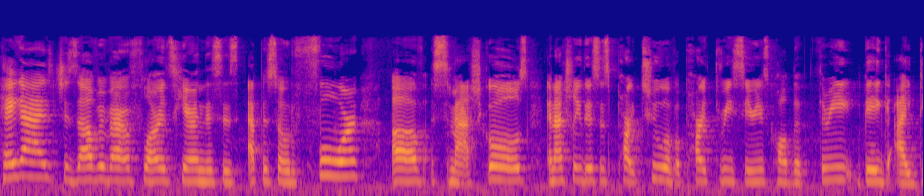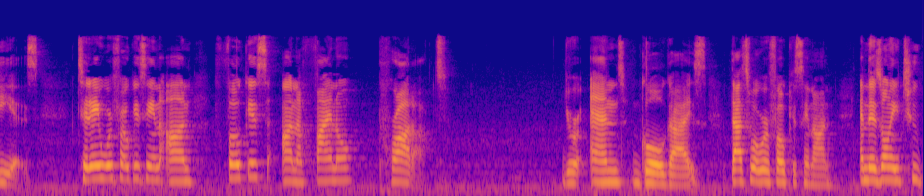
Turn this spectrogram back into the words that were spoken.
Hey guys, Giselle Rivera Flores here, and this is episode four of Smash Goals. And actually, this is part two of a part three series called The Three Big Ideas. Today, we're focusing on focus on a final product. Your end goal, guys. That's what we're focusing on. And there's only two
